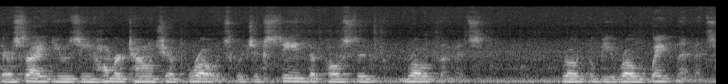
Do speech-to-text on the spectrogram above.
their site using Homer Township roads which exceed the posted road limits. Road will be road weight limits.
